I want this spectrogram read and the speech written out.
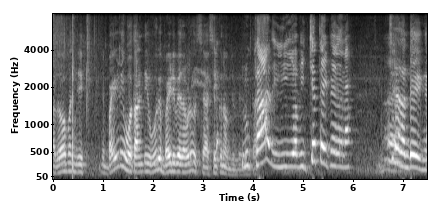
అదో పని చేయి. బయటికి పోతా అంటే ఊరి బయటికి పోయేటప్పుడు సెక్కున్నాం చూడు. నువ్వు కాదు అవి ఇచ్చేస్తే అయిపోయాయి ఇంక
